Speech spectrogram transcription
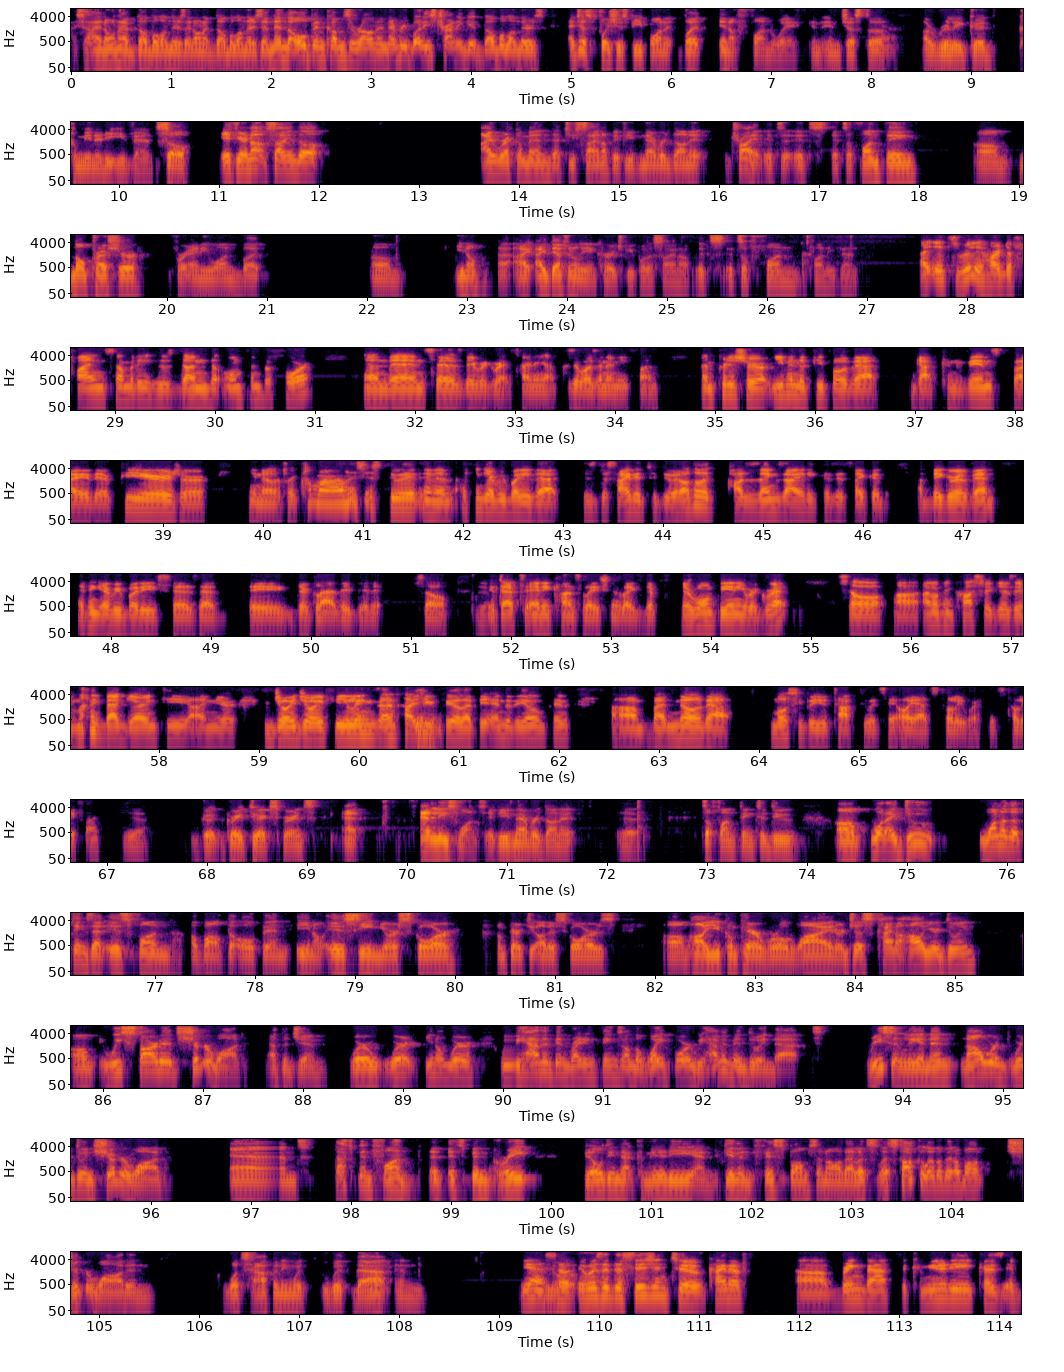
I say I don't have double unders, I don't have double unders. And then the open comes around and everybody's trying to get double unders and just pushes people on it, but in a fun way, in, in just a, yeah a really good community event. So if you're not signed up, I recommend that you sign up. If you've never done it, try it. It's a it's it's a fun thing. Um, no pressure for anyone, but um, you know, I, I definitely encourage people to sign up. It's it's a fun fun event. It's really hard to find somebody who's done the open before and then says they regret signing up because it wasn't any fun. I'm pretty sure even the people that got convinced by their peers or you know it's like come on let's just do it and then i think everybody that is decided to do it although it causes anxiety because it's like a, a bigger event i think everybody says that they they're glad they did it so yeah. if that's any consolation like there, there won't be any regret so uh, i don't think crossfit gives a money back guarantee on your joy joy feelings and how you feel at the end of the open um, but know that most people you talk to would say, "Oh yeah, it's totally worth it. It's totally fun." Yeah, good, great to experience at at least once. If you've never done it, uh, it's a fun thing to do. Um, what I do, one of the things that is fun about the Open, you know, is seeing your score compared to other scores, um, how you compare worldwide, or just kind of how you're doing. Um, we started SugarWOD at the gym, where we're, you know, where we haven't been writing things on the whiteboard. We haven't been doing that recently, and then now we're we're doing SugarWOD, and that's been fun. It, it's been great building that community and giving fist bumps and all that. Let's let's talk a little bit about SugarWOD and what's happening with with that and yeah so know. it was a decision to kind of uh, bring back the community because it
